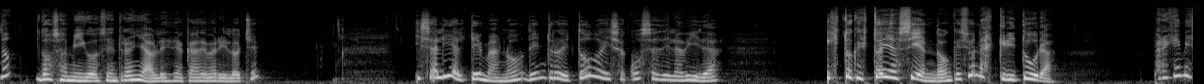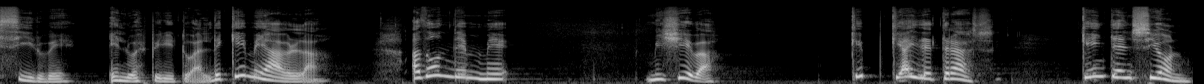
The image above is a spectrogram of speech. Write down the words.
¿No? Dos amigos entrañables de acá de Bariloche. Y salía el tema, ¿no? Dentro de toda esa cosa de la vida, esto que estoy haciendo, aunque sea una escritura, ¿para qué me sirve en lo espiritual? ¿De qué me habla? ¿A dónde me, me lleva? ¿Qué, ¿Qué hay detrás? ¿Qué intención?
